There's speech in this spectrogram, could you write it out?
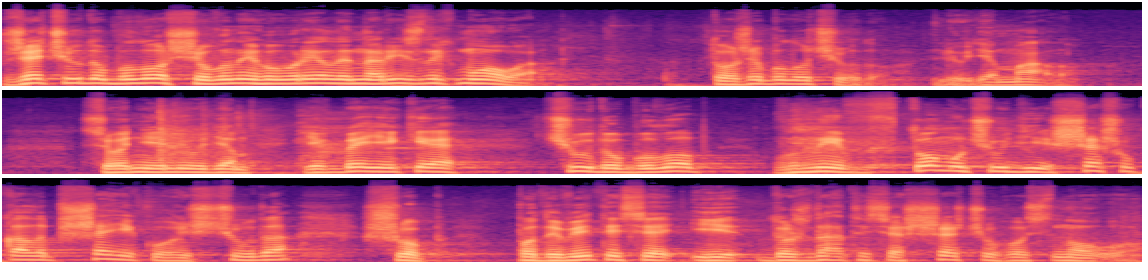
Вже чудо було, що вони говорили на різних мовах. Теж було чудо. Людям мало. Сьогодні людям, якби яке чудо було б, вони в тому чуді ще шукали б ще якогось чуда, щоб подивитися і дождатися ще чогось нового.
